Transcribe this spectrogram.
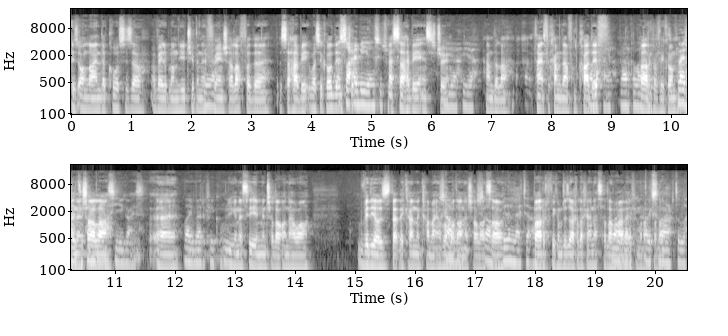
is online. The courses are available on YouTube and they're yeah. free, inshallah, for the Sahabi. What's it called? The Sahabi Institute. The Sahabi Institute. Yeah, yeah. Alhamdulillah. Thanks for coming down from Cardiff. Barakallah. Barakallah. Pleasure and inshallah, to see you guys. Uh, you're going to see him, inshallah, on our videos that they can come out of Ramadan, inshallah. So, Barakallah. Jazakallah khairan. Assalamu alaikum wa rahmatullah.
